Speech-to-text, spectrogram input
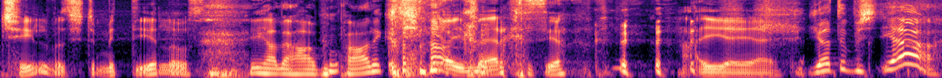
Chill, was ist denn mit dir los? ich habe eine halbe Panik. ja, ich merke es ja. Ei, ei, ei. ja, du bist... Ja,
